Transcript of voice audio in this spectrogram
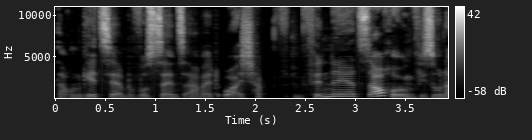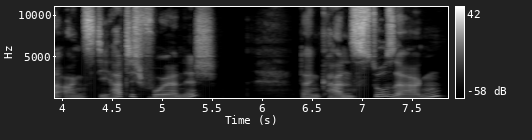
darum geht es ja, Bewusstseinsarbeit, oh, ich hab, empfinde jetzt auch irgendwie so eine Angst, die hatte ich vorher nicht, dann kannst du sagen,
